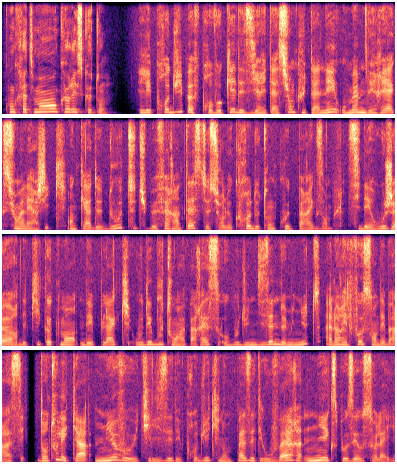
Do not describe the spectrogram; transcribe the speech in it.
Concrètement, que risque-t-on? Les produits peuvent provoquer des irritations cutanées ou même des réactions allergiques. En cas de doute, tu peux faire un test sur le creux de ton coude par exemple. Si des rougeurs, des picotements, des plaques ou des boutons apparaissent au bout d'une dizaine de minutes, alors il faut s'en débarrasser. Dans tous les cas, mieux vaut utiliser des produits qui n'ont pas été ouverts ni exposés au soleil.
